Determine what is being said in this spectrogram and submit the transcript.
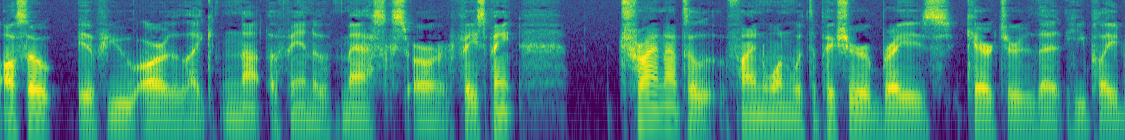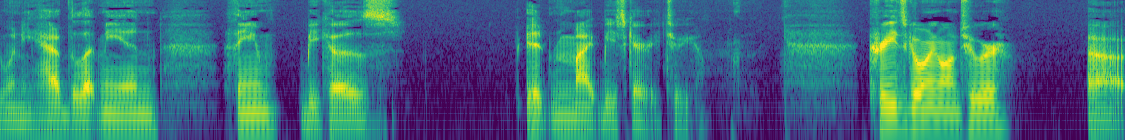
Also, if you are like not a fan of masks or face paint, try not to find one with the picture of Bray's character that he played when he had the Let Me In theme because it might be scary to you. Creed's going on tour. Uh,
